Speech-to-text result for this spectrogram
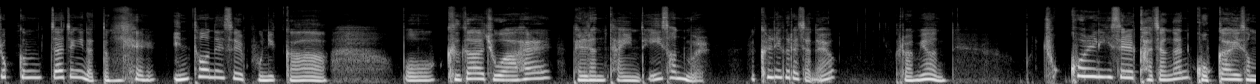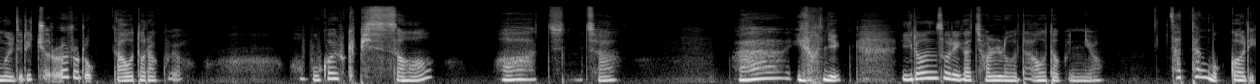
조금 짜증이 났던 게 인터넷을 보니까 뭐 그가 좋아할 밸런타인데이 선물 클릭을 하잖아요. 그러면 초콜릿을 가장한 고가의 선물들이 쭈루루룩 나오더라고요. 어, 뭐가 이렇게 비싸? 아, 진짜. 아, 이런, 이런 소리가 절로 나오더군요. 사탕 목걸이.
